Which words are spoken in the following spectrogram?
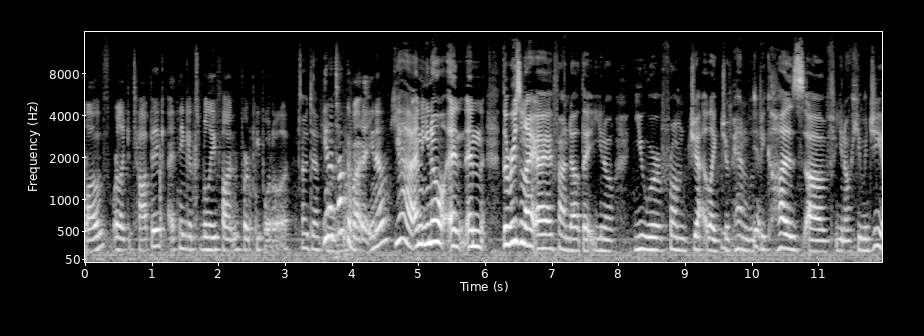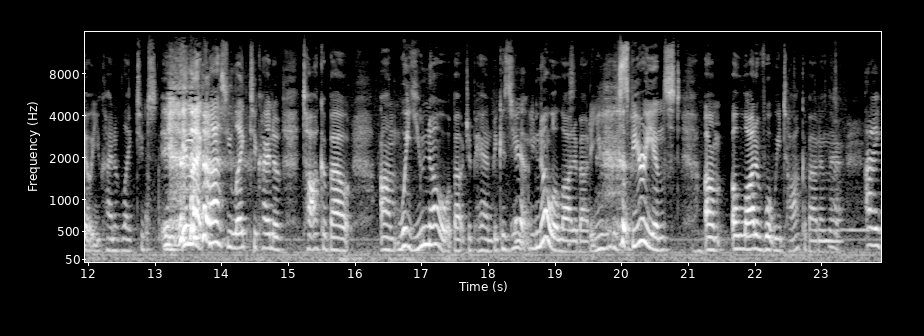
love, or like a topic. I think it's really fun for people to, Oh, definitely. you know, talk about it. You know. Yeah, and you know, and and the reason I, I found out that you know you were from ja- like Japan was Yeah. because of you know Human Geo. You kind of like to in, in that class you like to kind of talk about um, what you know about Japan because you Yeah. you know a lot about it. You experienced um, a lot of what we talk about in there. I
